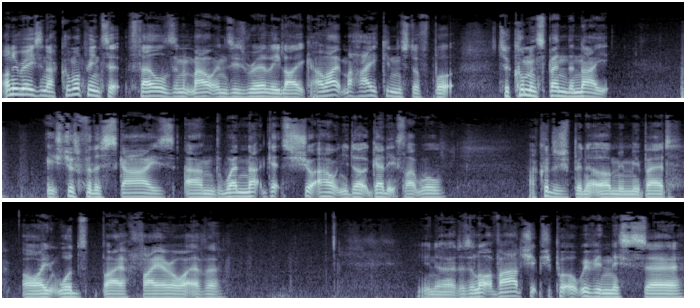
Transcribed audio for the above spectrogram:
Only reason I come up into fells and mountains is really like, I like my hiking and stuff, but to come and spend the night, it's just for the skies. And when that gets shut out and you don't get it, it's like, well, I could have just been at home in my bed or in woods by a fire or whatever. You know, there's a lot of hardships you put up with in this uh,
